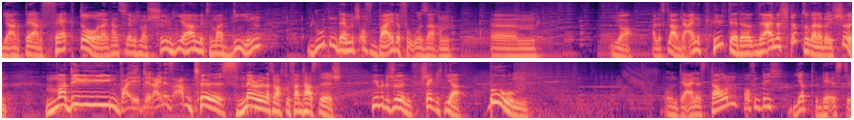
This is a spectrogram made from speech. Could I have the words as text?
Ja, perfekto. Dann kannst du nämlich mal schön hier mit Madin guten Damage auf beide verursachen. Ähm, ja, alles klar. Und der eine killt, der, der, der eine stirbt sogar dadurch. Schön. Madin, walte deines Amtes. Meryl, das machst du fantastisch. Hier, bitteschön, schenke ich dir. Boom. Und der eine ist down, hoffentlich. Yep, der ist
